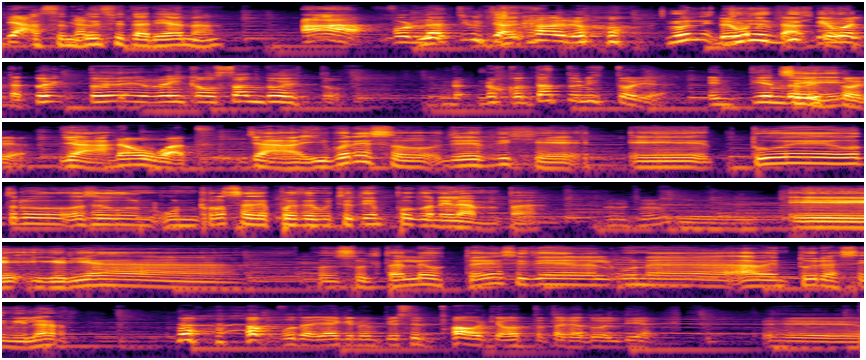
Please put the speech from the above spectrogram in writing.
ya. ascendencia italiana. Ah, por la chucha, cabrón. De vuelta, de vuelta. Estoy, estoy reencauzando esto. No- Nos contaste una historia. Entiendo Sí. la historia. Ya. Now what? Ya, y por eso les dije, eh, tuve otro, o sea, un, un roce después de mucho tiempo con el AMPA. Eh, y quería consultarle a ustedes si tienen alguna aventura similar. Puta, ya que no empiece el pavo que a vos te ataca todo el día. Eh,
